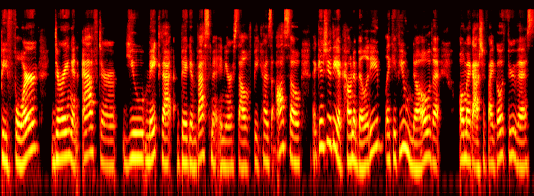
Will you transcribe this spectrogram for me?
before, during, and after you make that big investment in yourself, because also that gives you the accountability. Like if you know that, oh my gosh, if I go through this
